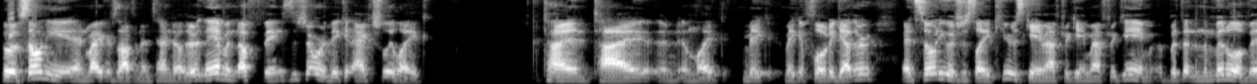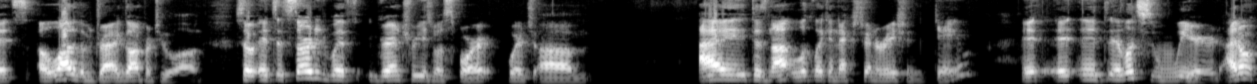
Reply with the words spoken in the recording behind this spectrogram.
but with Sony and Microsoft and Nintendo they they have enough things to show where they can actually like kind of tie and, and like make make it flow together And Sony was just like, here's game after game after game. But then in the middle of it, a lot of them dragged on for too long. So it's it started with Gran Turismo Sport, which um, I does not look like a next generation game. It it, it, it looks weird. I don't.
